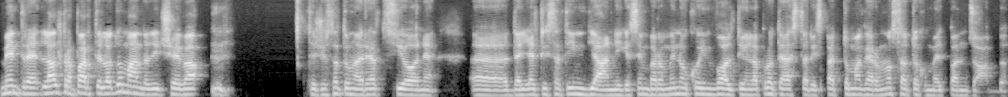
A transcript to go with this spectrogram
mentre l'altra parte della domanda diceva se c'è stata una reazione eh, dagli altri stati indiani che sembrano meno coinvolti nella protesta rispetto magari a uno stato come il Punjab.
